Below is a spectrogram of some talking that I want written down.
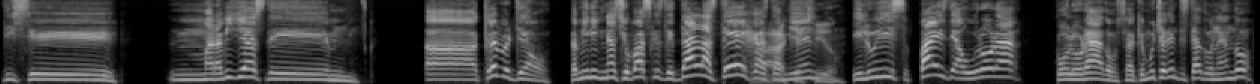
dice maravillas de mm, ah, Cleverdale. También Ignacio Vázquez de Dallas, Texas, Ah, también. Y Luis Páez de Aurora, Colorado. O sea, que mucha gente está donando.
